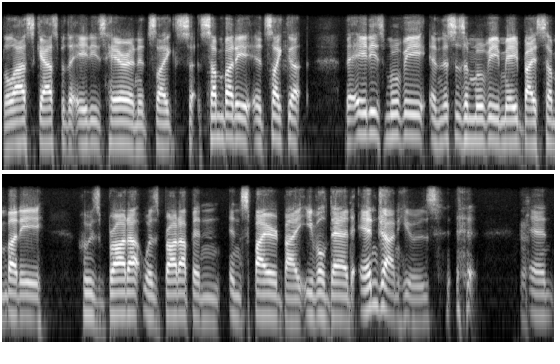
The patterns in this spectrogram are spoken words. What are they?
the last gasp of the '80s hair, and it's like somebody. It's like a the '80s movie, and this is a movie made by somebody who's brought up was brought up and inspired by Evil Dead and John Hughes, and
